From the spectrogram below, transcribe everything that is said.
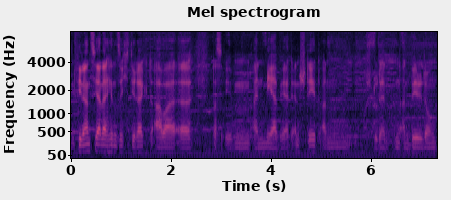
in finanzieller Hinsicht direkt, aber äh, dass eben ein Mehrwert entsteht an Studenten, an Bildung,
